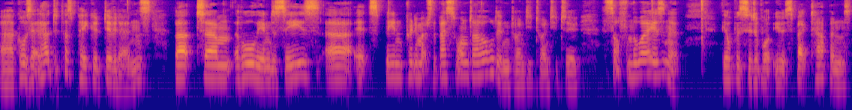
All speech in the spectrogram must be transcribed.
Uh, of course, it, does pay good dividends, but um, of all the indices, uh, it's been pretty much the best one to hold in 2022. It's often the way, isn't it? The opposite of what you expect happens.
